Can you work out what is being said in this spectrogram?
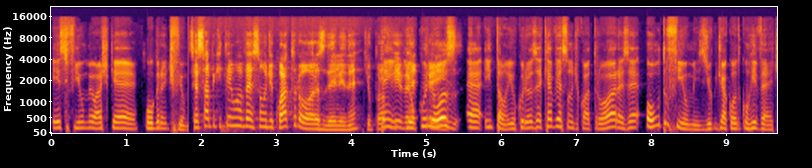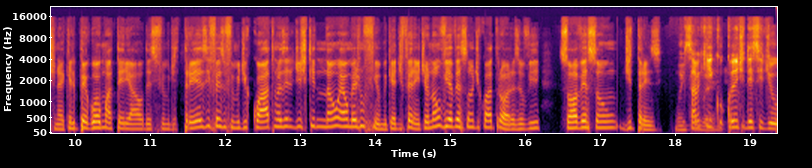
esse filme eu acho que é o grande filme. Você sabe que tem uma versão de quatro horas dele, né? Que o próprio Tem, e Rivette o curioso, fez. é, então, e o curioso é que a versão de 4 horas é outro filme, de, de acordo com o Rivette, né? Que ele pegou o material desse filme de 13 e fez o filme de 4, mas ele diz que não é o mesmo filme, que é diferente. Eu não vi a versão de 4 horas, eu vi só a versão de 13. Muito Sabe que bem. cu- quando a gente decidiu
